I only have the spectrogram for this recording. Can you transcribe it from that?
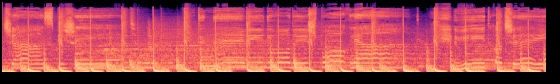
час біжить, ти не відводиш погляд від очей.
